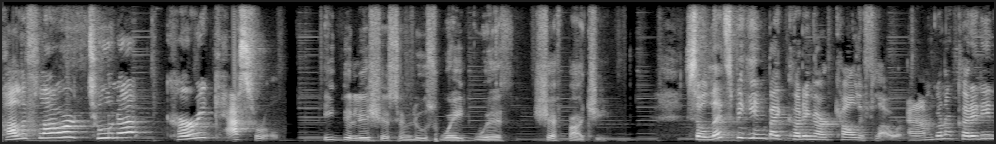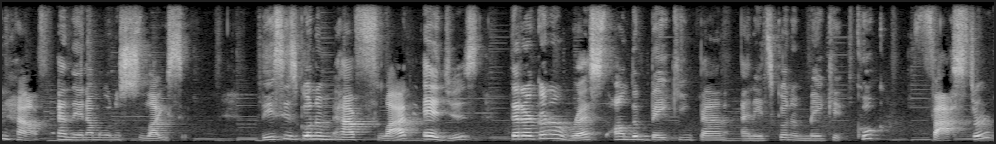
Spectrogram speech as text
cauliflower tuna curry casserole. Eat delicious and lose weight with Chef Pachi. So let's begin by cutting our cauliflower and I'm gonna cut it in half and then I'm gonna slice it. This is gonna have flat edges that are gonna rest on the baking pan and it's gonna make it cook faster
